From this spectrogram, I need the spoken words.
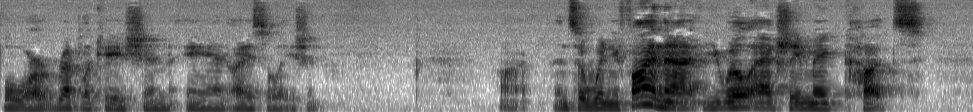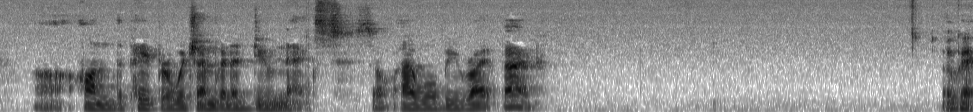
for replication and isolation. All right. And so when you find that, you will actually make cuts uh, on the paper, which I'm going to do next. So I will be right back. Okay,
